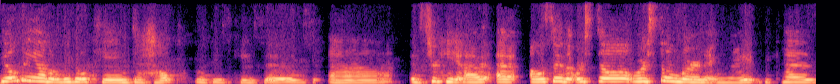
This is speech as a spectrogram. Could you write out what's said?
building out a legal team to help with these cases uh, is tricky, and I, I, I'll say that we're still we're still learning, right? Because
